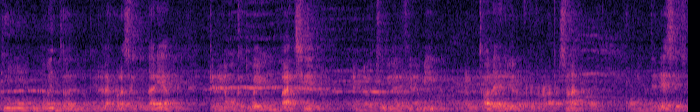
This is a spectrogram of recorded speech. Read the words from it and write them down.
tuve un momento en lo que era la escuela secundaria que digamos que tuve un bache en los estudios. Es decir, a mí me gustaba leer, yo creo que era una persona pues, con intereses,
